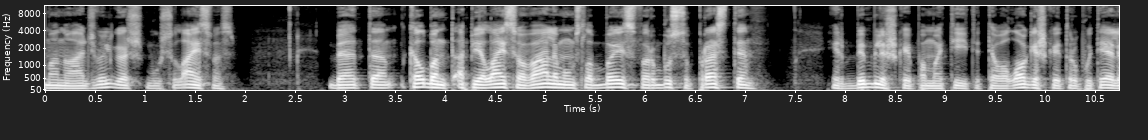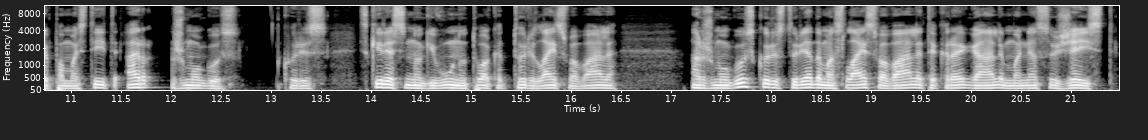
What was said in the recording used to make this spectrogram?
mano atžvilgiu, aš būsiu laisvas. Bet e, kalbant apie laisvą valią, mums labai svarbu suprasti ir bibliškai pamatyti, teologiškai truputėlį pamastyti, ar žmogus, kuris skiriasi nuo gyvūnų tuo, kad turi laisvą valią, ar žmogus, kuris turėdamas laisvą valią tikrai gali mane sužeisti.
